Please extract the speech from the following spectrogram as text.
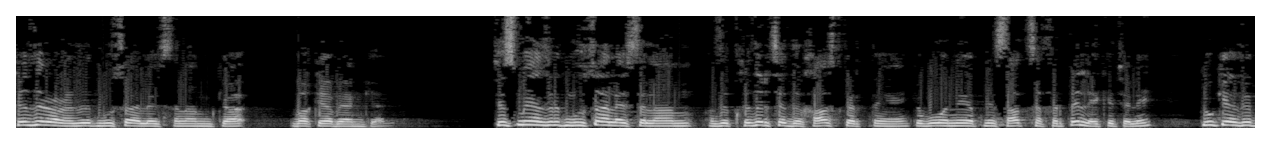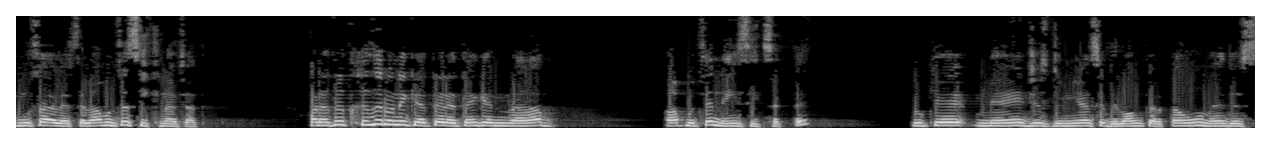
خزر اور حضرت موسا علیہ السلام کا واقعہ بیان کیا گیا۔ جس میں حضرت موسا علیہ السلام حضرت خزر سے درخواست کرتے ہیں کہ وہ انہیں اپنے ساتھ سفر پہ لے کے چلیں، کیونکہ حضرت موسا علیہ السلام ان سے سیکھنا چاہتے اور حضرت خضر انہیں کہتے رہتے ہیں کہ جناب، آپ مجھ سے نہیں سیکھ سکتے، کیونکہ میں جس دنیا سے بلونگ کرتا ہوں، میں جس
